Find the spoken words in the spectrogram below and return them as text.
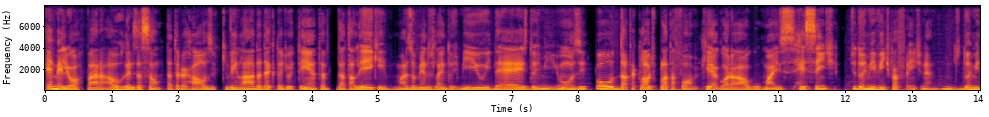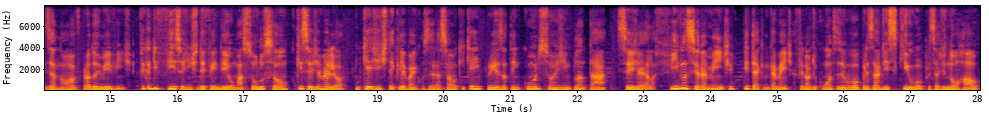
é melhor para a organização? Data Warehouse, que vem lá da década de 80, Data Lake, mais ou menos lá em 2010, 2011, ou Data Cloud Platform, que é agora algo mais recente, de 2020 para frente, né? De 2019 para 2020. Fica difícil a gente defender uma solução que seja melhor. O que a gente tem que levar em consideração é o que a empresa tem condições de implantar, seja ela financeiramente e tecnicamente. Afinal de contas, eu vou precisar de skill, vou precisar de know-how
